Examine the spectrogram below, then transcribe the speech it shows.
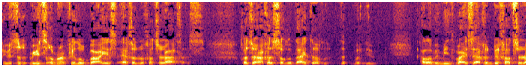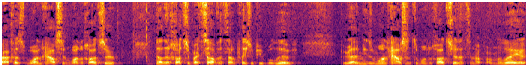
Yitzchak Amar Filu Bayis Echad V'Chatzarachas. Chatzarachas Sochadaitach, Alabi means Bayis Echad B'Chatzarachas, one house and one Chatzar, not the Chatzar by itself, that's not a place where people live, but rather means one house into one Chatzar, that's enough. Amalei,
